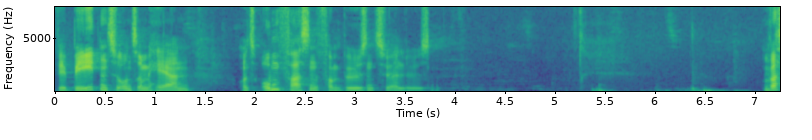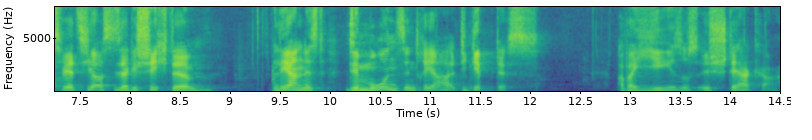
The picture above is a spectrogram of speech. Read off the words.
Wir beten zu unserem Herrn, uns umfassend vom Bösen zu erlösen. Und was wir jetzt hier aus dieser Geschichte lernen, ist, Dämonen sind real, die gibt es. Aber Jesus ist stärker.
